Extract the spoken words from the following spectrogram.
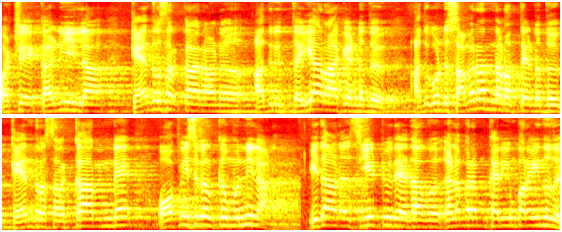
പക്ഷേ കഴിയില്ല കേന്ദ്ര സർക്കാരാണ് അതിന് തയ്യാറാക്കേണ്ടത് അതുകൊണ്ട് സമരം നടത്തേണ്ടത് കേന്ദ്ര സർക്കാരിന്റെ ഓഫീസുകൾക്ക് മുന്നിലാണ്. ഇതാണ് സി എ ടു നേതാവ് എളമരം കരീം പറയുന്നത്.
